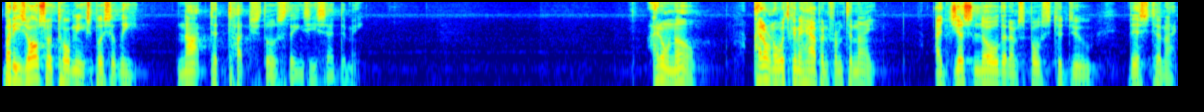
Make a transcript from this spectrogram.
But he's also told me explicitly not to touch those things he said to me. I don't know. I don't know what's going to happen from tonight. I just know that I'm supposed to do this tonight.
